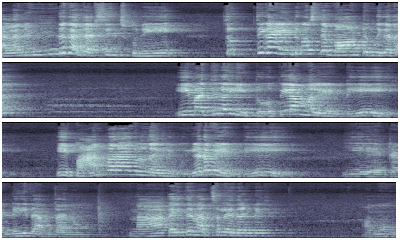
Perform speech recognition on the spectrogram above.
కళ్ళ నిండుగా దర్శించుకుని తృప్తిగా ఇంటికి వస్తే బాగుంటుంది కదా? ఈ మధ్యలో ఈ టోపీ అమ్మలేంటి? ఈ పాన్ పరాగులు నవిలి ఉయ్యడం ఏంటి? ఏంటండి ఇదంతాను? నాకైతే నచ్చలేదండి. అమ్మో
